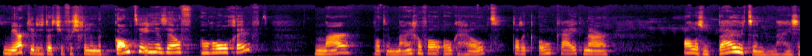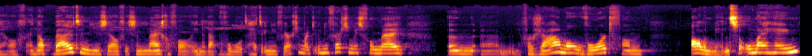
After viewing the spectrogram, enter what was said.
merk je dus dat je verschillende kanten in jezelf een rol geeft. Maar wat in mijn geval ook helpt, dat ik ook kijk naar alles buiten mijzelf. En dat buiten jezelf is in mijn geval inderdaad bijvoorbeeld het universum. Maar het universum is voor mij een um, verzamelwoord van alle mensen om mij heen.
